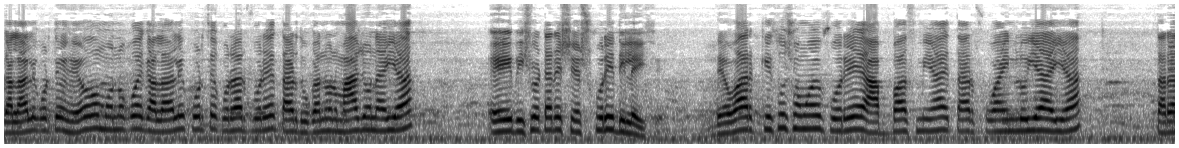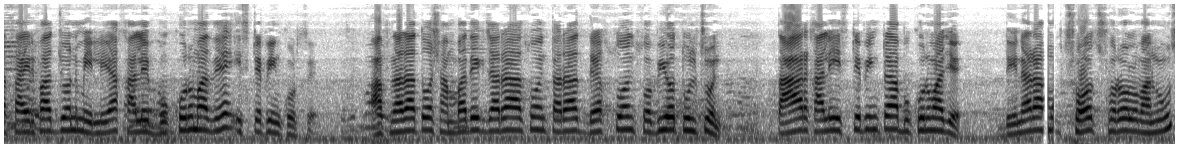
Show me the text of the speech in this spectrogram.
গালাগালি করতে হেও মনে করে গালাগালি করছে করার পরে তার দোকানের মাজন আইয়া এই বিষয়টারে শেষ করে দিলেইছে। দেওয়ার কিছু সময় পরে আব্বাস মিয়ায় তার ফুয়াইন লইয়া আইয়া তারা চার পাঁচজন মিলিয়া খালি বুকুর মাঝে স্টেপিং করছে আপনারা তো সাংবাদিক যারা আছেন তারা দেখছেন, ছবিও তুলছেন। তার খালি স্টেপিংটা বুকুর মাঝে দিনারা সহজ সরল মানুষ।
